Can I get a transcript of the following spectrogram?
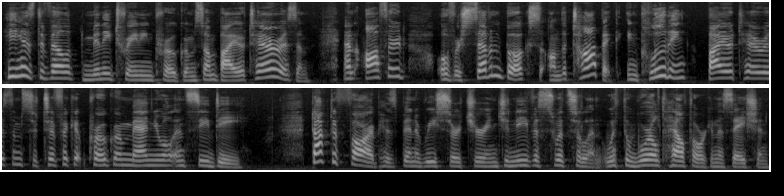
he has developed many training programs on bioterrorism and authored over seven books on the topic, including Bioterrorism Certificate Program Manual and CD. Dr. Farb has been a researcher in Geneva, Switzerland with the World Health Organization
